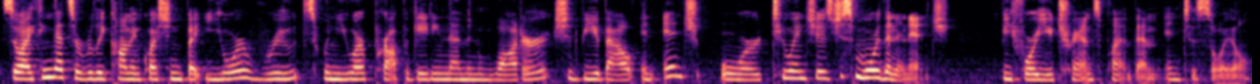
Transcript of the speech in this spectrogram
So I think that's a really common question, but your roots, when you are propagating them in water, should be about an inch or two inches, just more than an inch, before you transplant them into soil.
